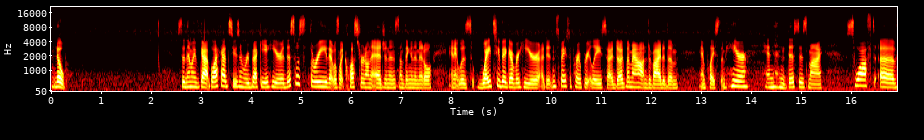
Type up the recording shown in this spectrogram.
no. So then we've got Black-Eyed Susan Rudbeckia here. This was three that was like clustered on the edge and then something in the middle. And it was way too big over here. I didn't space appropriately, so I dug them out and divided them and placed them here. And then this is my swath of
